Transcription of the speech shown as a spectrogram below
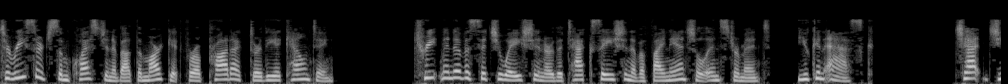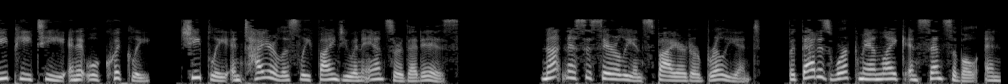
to research some question about the market for a product or the accounting treatment of a situation or the taxation of a financial instrument, you can ask ChatGPT and it will quickly, cheaply and tirelessly find you an answer that is not necessarily inspired or brilliant, but that is workmanlike and sensible and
